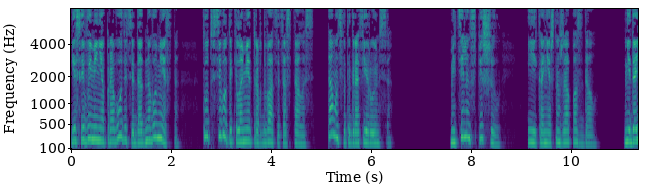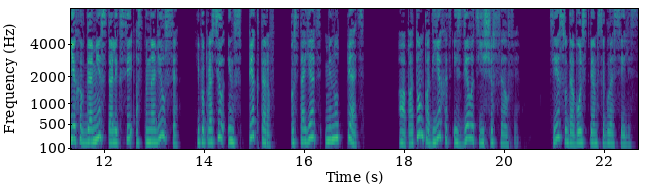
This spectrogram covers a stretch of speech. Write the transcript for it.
«Если вы меня проводите до одного места. Тут всего-то километров двадцать осталось. Там и сфотографируемся». Метелин спешил и, конечно же, опоздал. Не доехав до места, Алексей остановился и попросил инспекторов постоять минут пять, а потом подъехать и сделать еще селфи. Те с удовольствием согласились.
